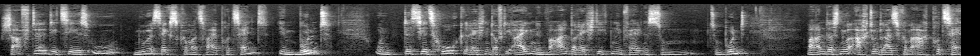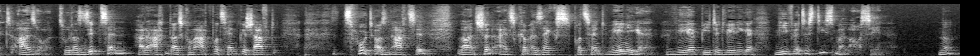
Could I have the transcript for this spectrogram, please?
schaffte die CSU nur 6,2 Prozent im Bund und das jetzt hochgerechnet auf die eigenen Wahlberechtigten im Verhältnis zum, zum Bund waren das nur 38,8 Prozent. Also 2017 hat er 38,8 Prozent geschafft, 2018 waren es schon 1,6 Prozent weniger. Wer bietet weniger? Wie wird es diesmal aussehen? Ne?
